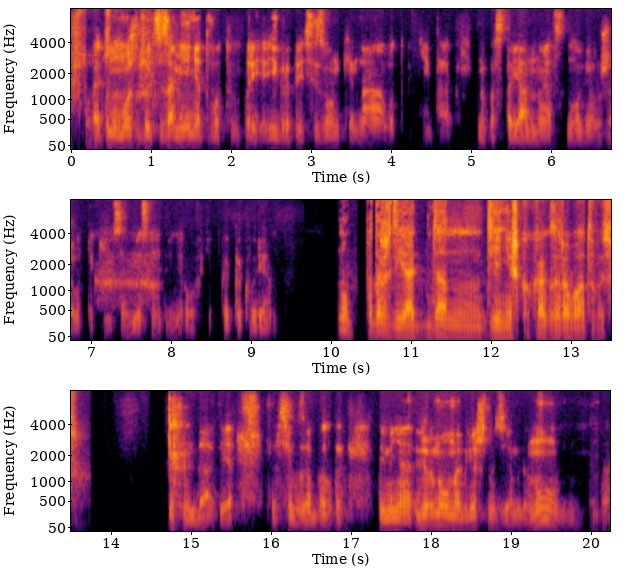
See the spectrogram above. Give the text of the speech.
что Поэтому, может быть, заменят вот игры предсезонки на вот какие-то на постоянной основе уже вот такие совместные тренировки, как, как вариант. Ну, подожди, а денежку как зарабатывать? Да, я совсем забыл. Ты меня вернул на грешную землю. Ну, да.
